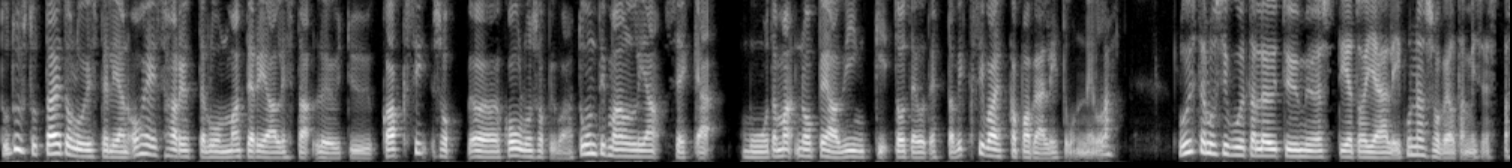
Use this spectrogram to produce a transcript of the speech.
Tutustu taitoluistelijan oheisharjoitteluun materiaalista löytyy kaksi so- koulun sopivaa tuntimallia sekä muutama nopea vinkki toteutettaviksi vaikkapa välitunnilla. Luistelusivuilta löytyy myös tietoa jääliikunnan soveltamisesta.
